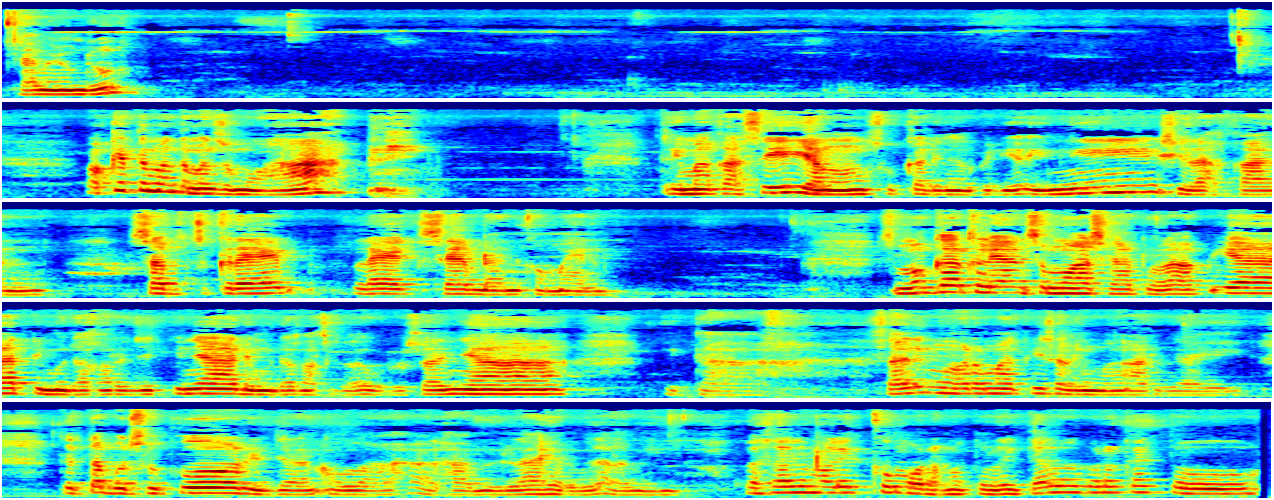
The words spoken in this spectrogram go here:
Saya minum dulu. Oke teman-teman semua, terima kasih yang suka dengan video ini. Silahkan subscribe, like, share, dan komen. Semoga kalian semua sehat walafiat, dimudahkan rezekinya, dimudahkan segala urusannya. Kita saling menghormati, saling menghargai. Tetap bersyukur di jalan Allah. Alhamdulillahirrahmanirrahim. Wassalamualaikum warahmatullahi wabarakatuh.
